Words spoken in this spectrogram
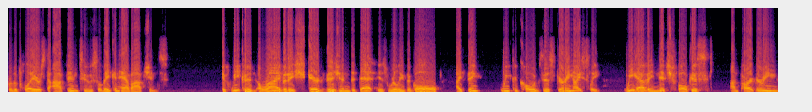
for the players to opt into so they can have options. If we could arrive at a shared vision that that is really the goal, I think we could coexist very nicely. We have a niche focus on partnering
